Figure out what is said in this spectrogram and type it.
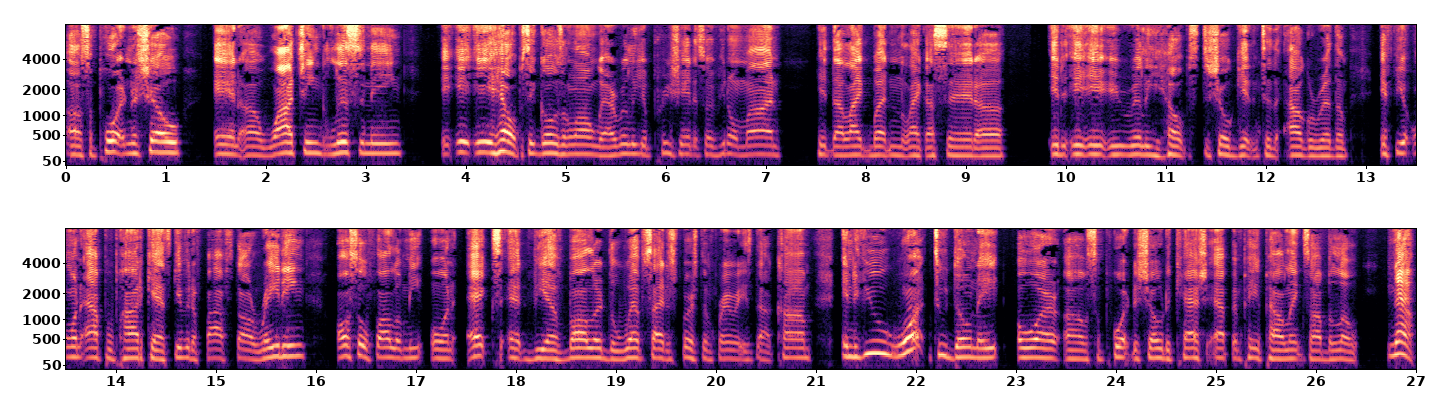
uh, supporting the show and uh, watching, listening. It, it, it, helps. It goes a long way. I really appreciate it. So if you don't mind, hit that like button. Like I said, uh, it, it it really helps the show get into the algorithm. If you're on Apple Podcasts, give it a five star rating. Also follow me on X at VF Baller. The website is firstandframerates.com. And if you want to donate or uh, support the show, the Cash App and PayPal links are below. Now,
